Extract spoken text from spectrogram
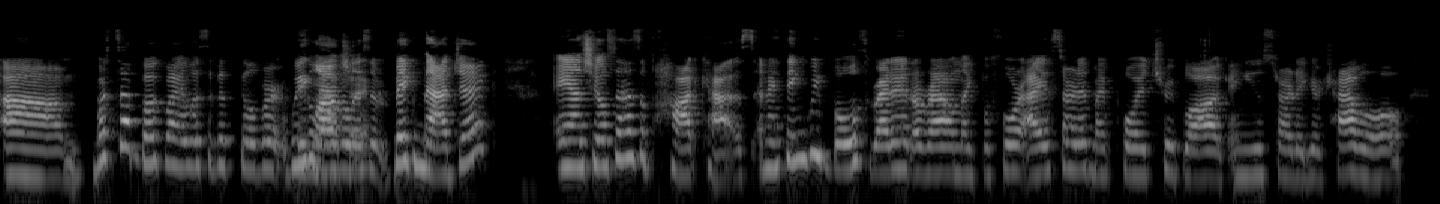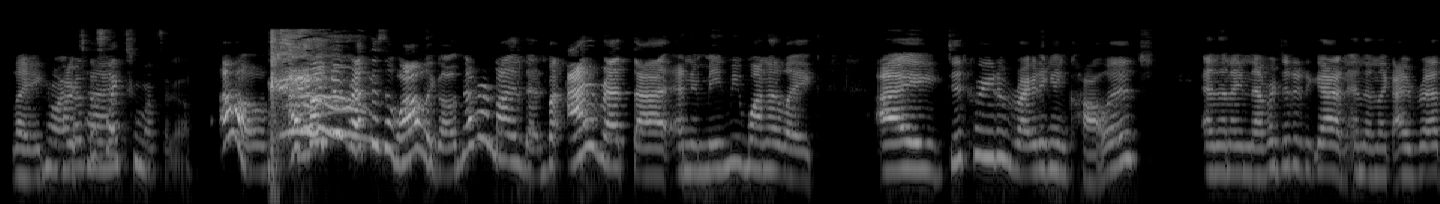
um what's that book by Elizabeth Gilbert? We Big love Magic. Elizabeth Big Magic. And she also has a podcast. And I think we both read it around like before I started my poetry blog and you started your travel like no, I read this like two months ago. Oh, I thought you read this a while ago. Never mind then. But I read that and it made me want to like. I did creative writing in college, and then I never did it again. And then like I read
